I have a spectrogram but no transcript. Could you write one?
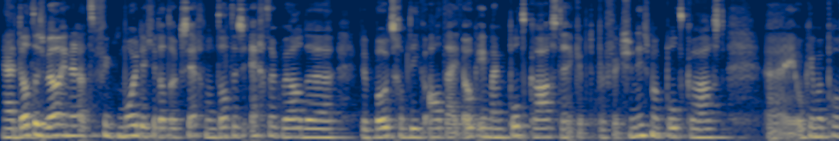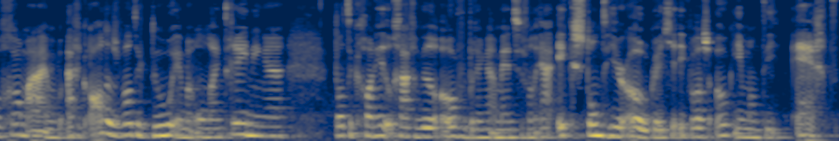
Ja, dat is wel inderdaad, vind ik mooi dat je dat ook zegt, want dat is echt ook wel de, de boodschap die ik altijd, ook in mijn podcast, hè, ik heb de perfectionisme podcast, eh, ook in mijn programma en eigenlijk alles wat ik doe in mijn online trainingen, wat ik gewoon heel graag wil overbrengen aan mensen van, ja, ik stond hier ook, weet je, ik was ook iemand die echt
